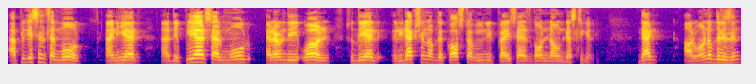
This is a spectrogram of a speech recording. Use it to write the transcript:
applications are more and here uh, the players are more around the world. So, their reduction of the cost of unit price has gone down drastically. That are one of the reason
